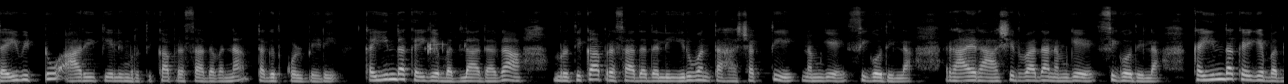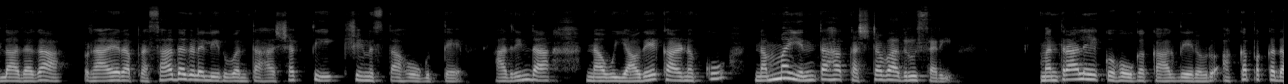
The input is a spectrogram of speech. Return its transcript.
ದಯವಿಟ್ಟು ಆ ರೀತಿಯಲ್ಲಿ ಮೃತಿಕಾ ಪ್ರಸಾದವನ್ನು ತೆಗೆದುಕೊಳ್ಬೇಡಿ. ಕೈಯಿಂದ ಕೈಗೆ ಬದಲಾದಾಗ ಮೃತಿಕಾ ಪ್ರಸಾದದಲ್ಲಿ ಇರುವಂತಹ ಶಕ್ತಿ ನಮಗೆ ಸಿಗೋದಿಲ್ಲ. ರಾಯರ ಆಶೀರ್ವಾದ ನಮಗೆ ಸಿಗೋದಿಲ್ಲ. ಕೈಯಿಂದ ಕೈಗೆ ಬದಲಾದಾಗ ರಾಯರ ಪ್ರಸಾದಗಳಲ್ಲಿ ಇರುವಂತಹ ಶಕ್ತಿ ಕ್ಷೀಣಿಸ್ತಾ ಹೋಗುತ್ತೆ. ಆದ್ದರಿಂದ ನಾವು ಯಾವುದೇ ಕಾರಣಕ್ಕೂ ನಮ್ಮ ಎಂತಹ ಕಷ್ಟವಾದರೂ ಸರಿ ಮಂತ್ರಾಲಯಕ್ಕೆ ಹೋಗೋಕ್ಕಾಗದೇ ಇರೋರು ಅಕ್ಕಪಕ್ಕದ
